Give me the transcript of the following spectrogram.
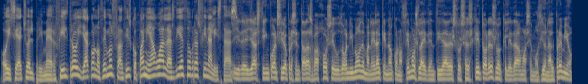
Hoy se ha hecho el primer filtro y ya conocemos, Francisco Paniagua, las 10 obras finalistas. Y de ellas, cinco han sido presentadas bajo seudónimo, de manera que no conocemos la identidad de estos escritores, lo que le da más emoción al premio.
